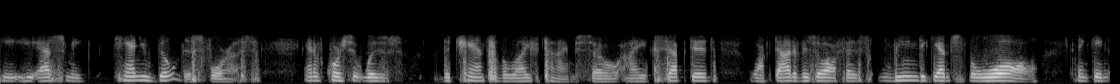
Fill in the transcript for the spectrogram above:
He he asked me, "Can you build this for us?" And of course, it was the chance of a lifetime. So I accepted, walked out of his office, leaned against the wall, thinking,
